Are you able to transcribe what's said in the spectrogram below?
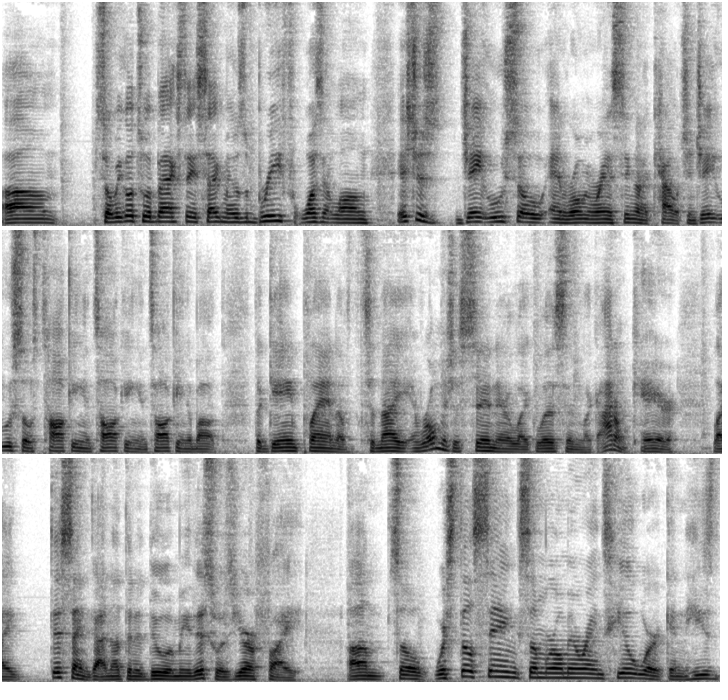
Um, so we go to a backstage segment. It was brief, wasn't long. It's just Jey Uso and Roman Reigns sitting on a couch, and Jey Uso's talking and talking and talking about the game plan of tonight, and Roman's just sitting there like, listen, like I don't care, like this ain't got nothing to do with me. This was your fight. Um, so we're still seeing some Roman Reigns heel work, and he's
